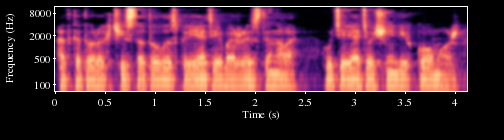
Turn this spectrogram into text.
от которых чистоту восприятия божественного утерять очень легко можно.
